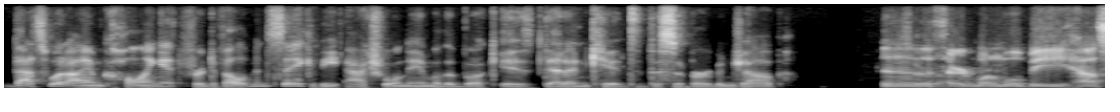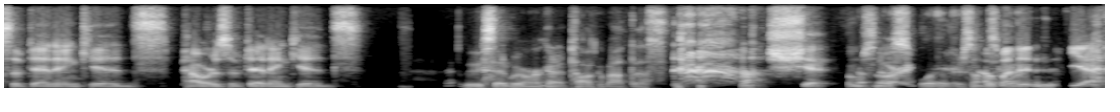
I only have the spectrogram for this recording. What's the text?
that's what I am calling it for development's sake. The actual name of the book is Dead End Kids: The Suburban Job. And then the uh, third one will be House of Dead End Kids, Powers of Dead End Kids. We said we weren't going to talk about this. oh shit! I'm no, sorry. No spoilers. On Hope I spoilers. didn't. Yeah.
